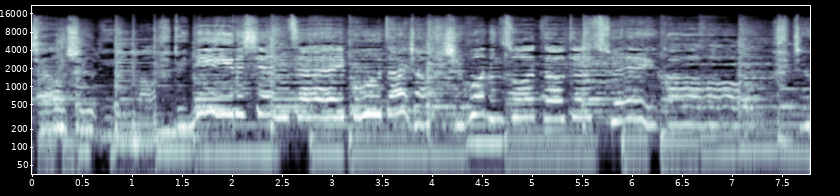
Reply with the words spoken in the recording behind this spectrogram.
教是礼貌，对你的现在不打扰，是我能做到的最好。这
